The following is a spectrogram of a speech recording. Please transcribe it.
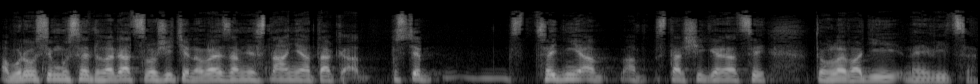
a budou si muset hledat složitě nové zaměstnání a tak. A prostě střední a, a starší generaci tohle vadí nejvíce.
